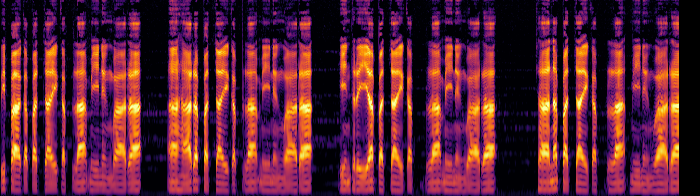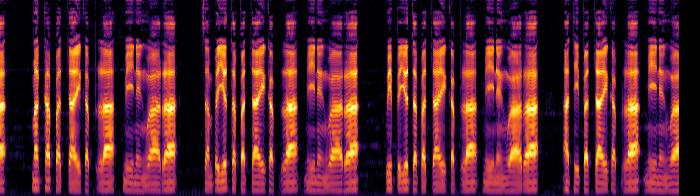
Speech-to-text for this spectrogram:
วิปากปัจจัยกับละมีหนึ่งวาระ อาหารปัจจัยกับละมีหนึ่งวาระ อินทรียปัจจัยกับละมีหนึ่งวาระชาณปัจจัยกับละมีหนึ่งวาระมัคคปัจจัยกับละมีหนึ่งวาระ สัมปยุตตปัจจัยกับละมีหนึ่งวาระ วิปยุตตปัจจัยกับละมีหนึ่งวาระ อธิปัจจัยกับละมีหนึ่งวา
